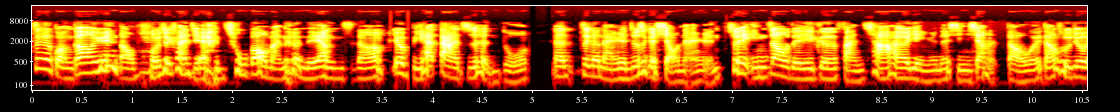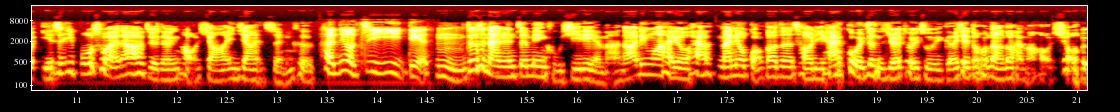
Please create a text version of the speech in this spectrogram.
这个广告，因为老婆就看起来很粗暴蛮横的样子，然后又比他大只很多。那这个男人就是个小男人，所以营造的一个反差，还有演员的形象很到位。当初就也是一播出来，大家觉得很好笑，印象很深刻，很有记忆点。嗯，这是男人真命苦系列嘛。然后另外还有还有蛮牛广告，真的超厉害。过一阵子就会推出一个，而且通常都还蛮好笑的，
